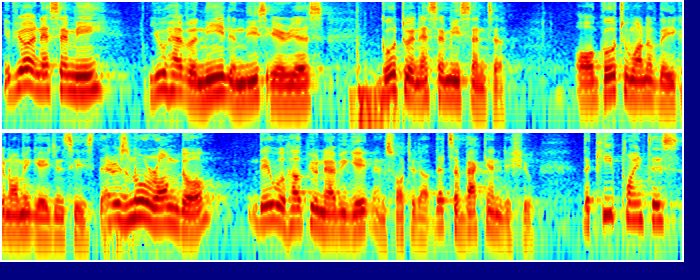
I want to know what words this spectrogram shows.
If you're an SME, you have a need in these areas, go to an SME center or go to one of the economic agencies. There is no wrong door. They will help you navigate and sort it out. That's a back end issue. The key point is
